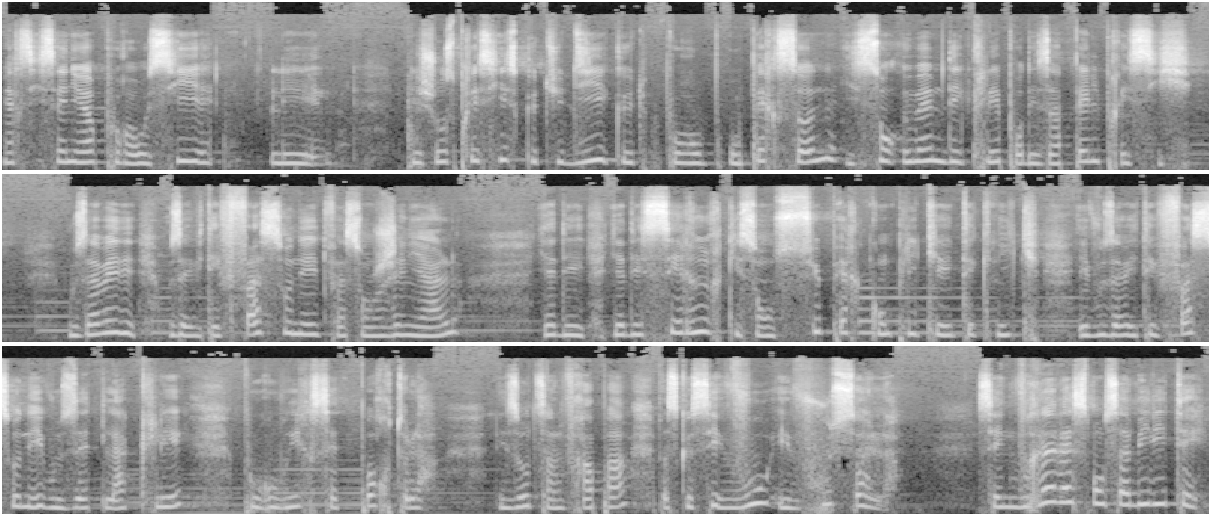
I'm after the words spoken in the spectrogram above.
Merci Seigneur pour aussi les, les choses précises que tu dis que pour aux personnes, ils sont eux-mêmes des clés pour des appels précis. Vous avez, vous avez été façonnés de façon géniale. Il y, a des, il y a des serrures qui sont super compliquées, techniques, et vous avez été façonnés, vous êtes la clé pour ouvrir cette porte-là. Les autres, ça ne le fera pas, parce que c'est vous et vous seul. C'est une vraie responsabilité.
